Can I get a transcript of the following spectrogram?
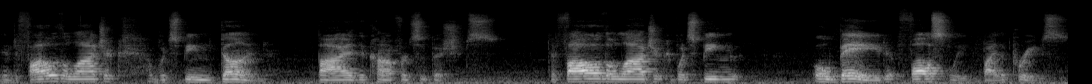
and to follow the logic of what's being done by the Conference of Bishops, to follow the logic of what's being obeyed falsely by the priests,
